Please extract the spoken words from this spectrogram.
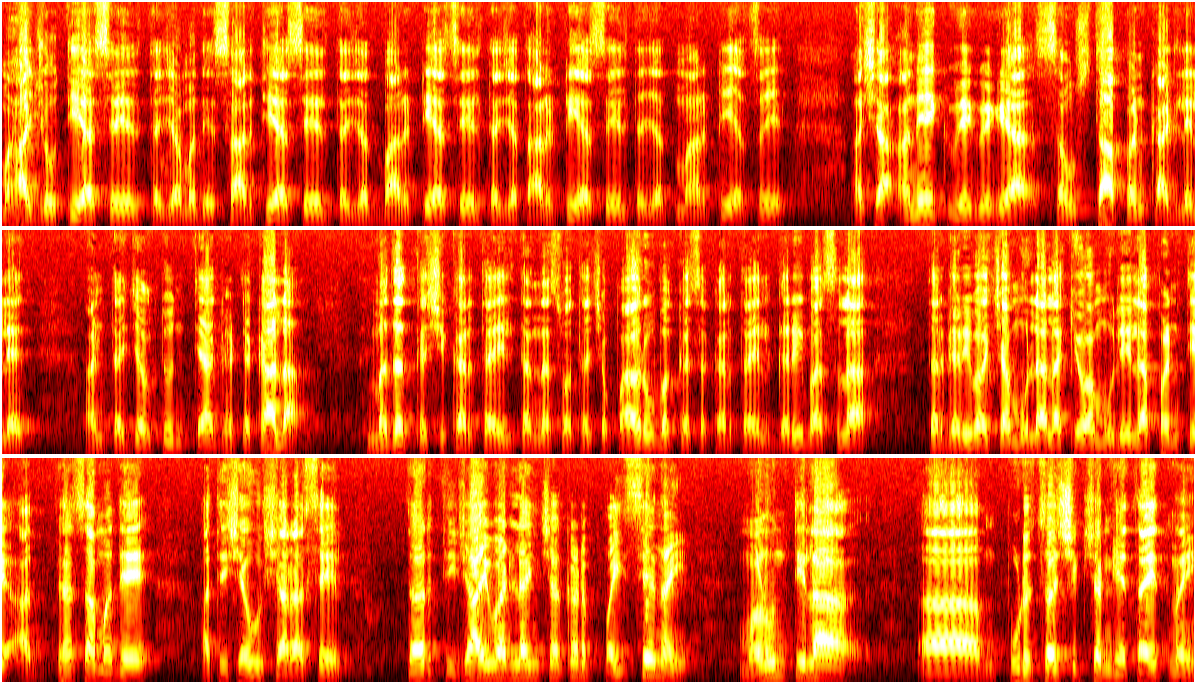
महाज्योती असेल त्याच्यामध्ये सारथी असेल त्याच्यात बार्टी असेल त्याच्यात आरटी असेल त्याच्यात मार्टी असेल अशा अनेक वेगवेगळ्या संस्था आपण काढलेल्या आहेत. आणि त्याच्यातून त्या घटकाला मदत कशी करता येईल त्यांना स्वतःच्या पायावर उभं कसं करता येईल गरीब असला तर गरिबाच्या मुलाला किंवा मुलीला पण ते अभ्यासामध्ये अतिशय हुशार असेल तर तिच्या आईवडिलांच्याकडं पैसे नाही म्हणून तिला पुढचं शिक्षण घेता येत नाही.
